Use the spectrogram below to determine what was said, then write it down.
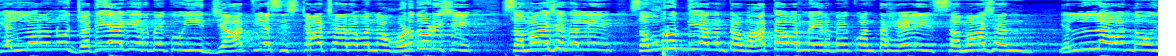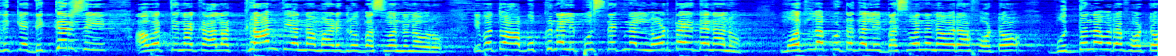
ಎಲ್ಲರನ್ನೂ ಜೊತೆಯಾಗಿ ಇರಬೇಕು, ಈ ಜಾತಿಯ ಶಿಷ್ಟಾಚಾರವನ್ನ ಹೊಡೆದೋಡಿಸಿ ಸಮಾಜದಲ್ಲಿ ಸಮೃದ್ಧಿಯಾದಂಥ ವಾತಾವರಣ ಇರಬೇಕು ಅಂತ ಹೇಳಿ ಸಮಾಜ ಎಲ್ಲ ಒಂದು ಇದಕ್ಕೆ ಧಿಕ್ಕರಿಸಿ ಅವತ್ತಿನ ಕಾಲ ಕ್ರಾಂತಿಯನ್ನ ಮಾಡಿದ್ರು ಬಸವಣ್ಣನವರು. ಇವತ್ತು ಆ ಬುಕ್ನಲ್ಲಿ ಪುಸ್ತಕನಲ್ಲಿ ನೋಡ್ತಾ ಇದ್ದೆ ನಾನು. ಮೊದಲ ಪುಟದಲ್ಲಿ ಬಸವಣ್ಣನವರ ಫೋಟೋ ಬುದ್ಧನವರ ಫೋಟೋ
